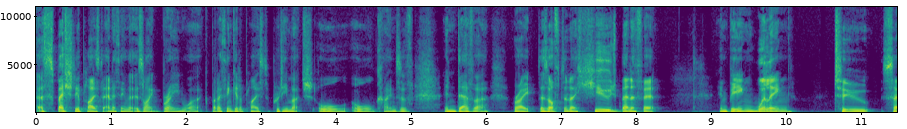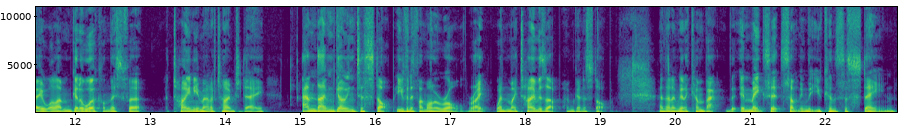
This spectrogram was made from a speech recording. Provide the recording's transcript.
especially applies to anything that is like brain work, but I think it applies to pretty much all all kinds of endeavor, right? There's often a huge benefit in being willing to say, well, I'm going to work on this for a tiny amount of time today, and I'm going to stop, even if I'm on a roll, right? When my time is up, I'm going to stop. And then I'm going to come back. It makes it something that you can sustain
